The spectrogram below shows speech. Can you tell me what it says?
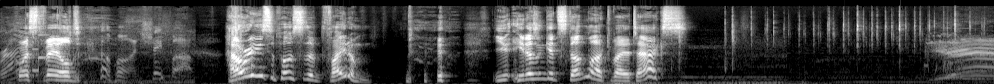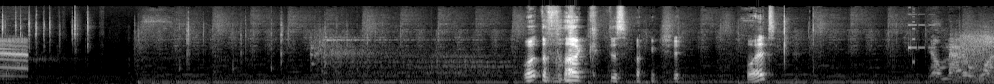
right? Quest failed. Come on, shape up. How are you supposed to fight him? you, he doesn't get stun locked by attacks. What the fuck? This fucking shit. What? No matter what,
